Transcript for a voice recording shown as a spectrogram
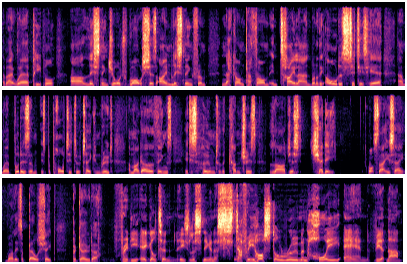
about where people are listening. George Walsh says, I'm listening from Nakhon Pathom in Thailand, one of the oldest cities here, and where Buddhism is purported to have taken root. Among other things, it is home to the country's largest chedi. What's that, you say? Well, it's a bell shaped pagoda. Freddie Eggleton, he's listening in a stuffy hostel room in Hoi An, Vietnam.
